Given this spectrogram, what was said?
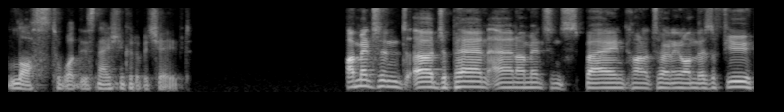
loss to what this nation could have achieved. I mentioned uh, Japan and I mentioned Spain kind of turning on. There's a few.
